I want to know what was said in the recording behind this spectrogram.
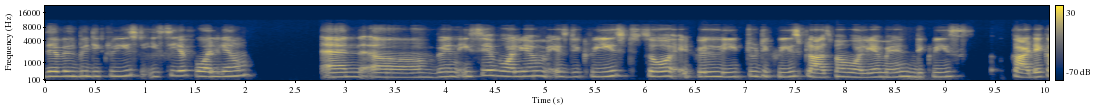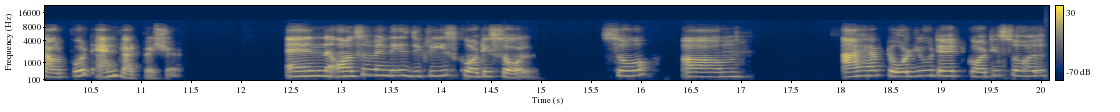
There will be decreased ECF volume and uh, when ECF volume is decreased, so it will lead to decreased plasma volume and decreased cardiac output and blood pressure. And also when there is decreased cortisol. So um, I have told you that cortisol,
